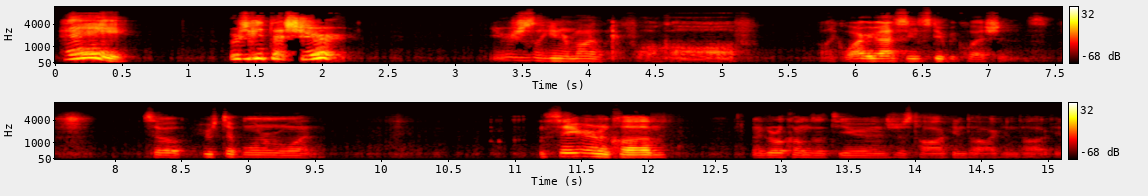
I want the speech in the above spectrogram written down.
Hey, where'd you get that shirt? You're just like in your mind, like. Like, why are you asking stupid questions? So, here's tip one number one. Let's say you're in a club, and a girl comes up to you and is just talking, talking, talking.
